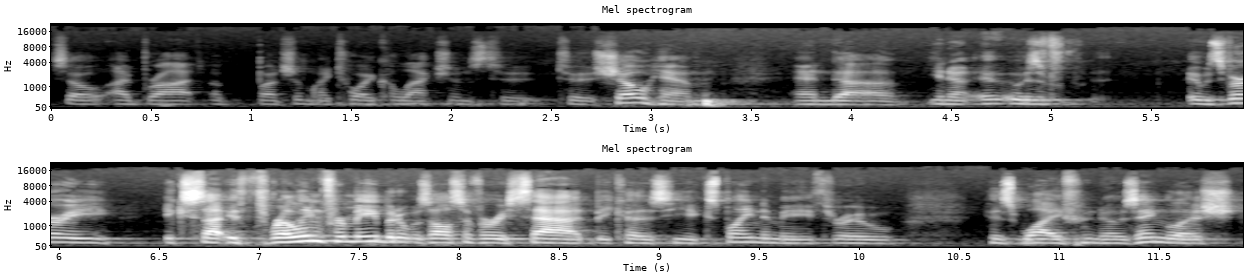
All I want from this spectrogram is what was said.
So I brought a bunch of my toy collections to, to show him. And, uh, you know, it, it was it was very exciting, thrilling for me, but it was also very sad because he explained to me through his wife, who knows English,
